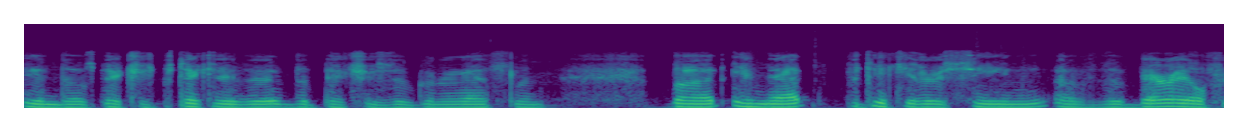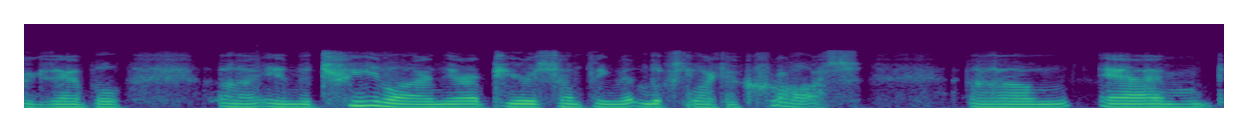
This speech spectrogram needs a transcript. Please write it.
in those pictures, particularly the, the pictures of Gudrun Ensslin. But in that particular scene of the burial, for example, uh, in the tree line, there appears something that looks like a cross. Um, and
